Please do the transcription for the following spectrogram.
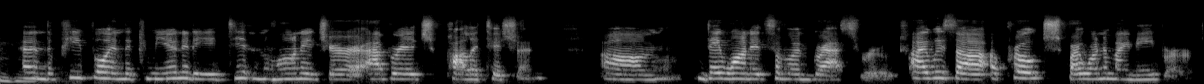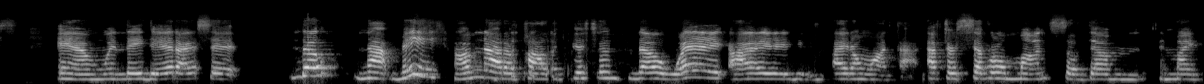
Mhm. and the people in the community didn't wanted your average politician. Um, they wanted someone grassroots. I was uh, approached by one of my neighbors, and when they did, I said, "Nope, not me. I'm not a politician. no way. I I don't want that." After several months of them and my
